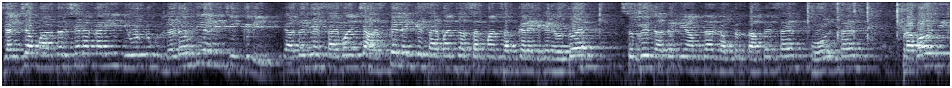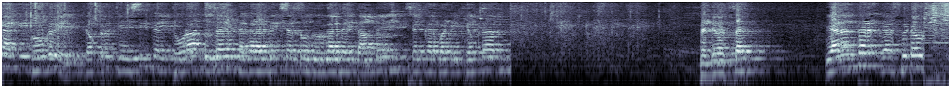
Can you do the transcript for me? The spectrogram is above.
ज्यांच्या मार्गदर्शनाखाली ही निवडणूक लढवली आणि जिंकली त्या आदरणीय साहेबांच्या हस्ते लंके साहेबांचा सन्मान सत्कार या ठिकाणी होतोय. सुप्रीत आदरणीय आमदार डॉक्टर तांबे साहेब पोळ साहेब प्रभावती कांगी घोगरे डॉक्टर जयश्रीताई थोरात साहेब नगराध्यक्ष सौ दुर्गाताई तांबे शंकर पाटील खेमकर धन्यवाद साहेब. यानंतर व्यासपीठावर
